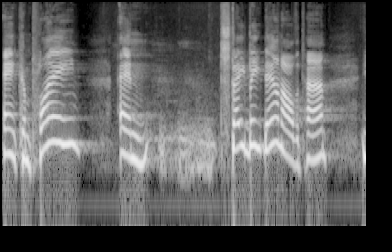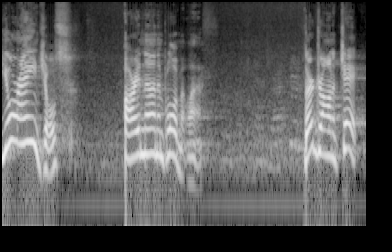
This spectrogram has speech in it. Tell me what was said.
and complain and stay beat down all the time, your angels are in the unemployment line. They're drawing a check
